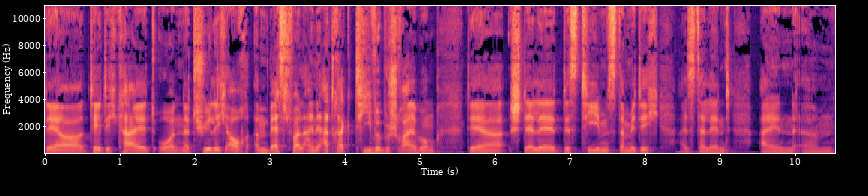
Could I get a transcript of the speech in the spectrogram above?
der Tätigkeit und natürlich auch im Bestfall eine attraktive Beschreibung der Stelle des Teams, damit ich als Talent ein ähm,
